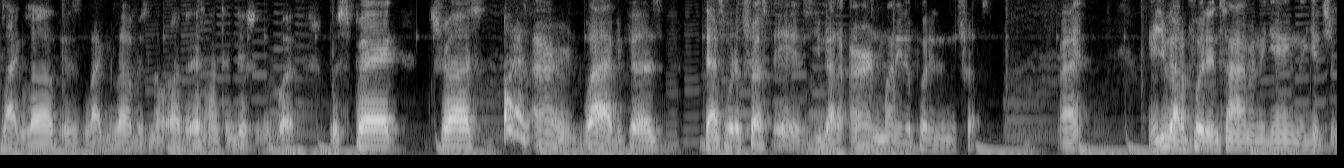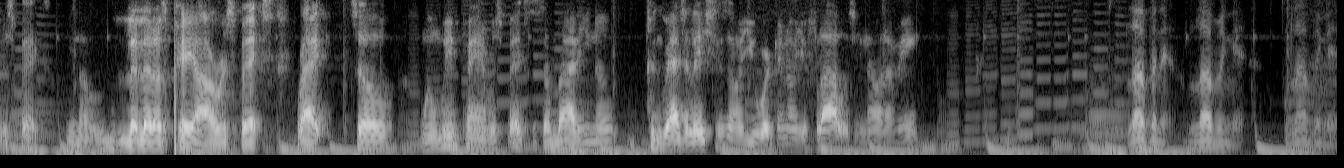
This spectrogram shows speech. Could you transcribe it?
like love is like love is no other. It's unconditional. But respect, trust, oh, that's earned. Why? Because that's what a trust is. You got to earn money to put it in the trust, right? And you got to put in time in the game to get your respects. You know, let, let us pay our respects, right? So when we're paying respects to somebody, you know, congratulations on you working on your flowers. You know what I mean? Loving it, loving it, loving it.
